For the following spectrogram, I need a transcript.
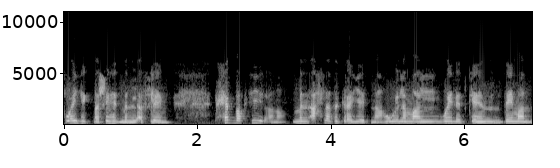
شوي هيك مشاهد من الأفلام. بحبها كثير أنا من أحلى ذكرياتنا. هو لما الوالد كان دائما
